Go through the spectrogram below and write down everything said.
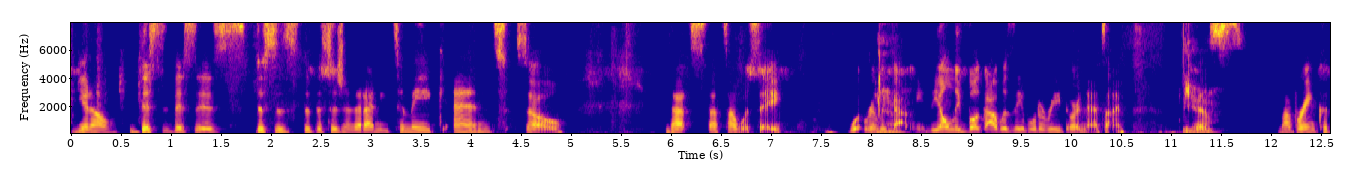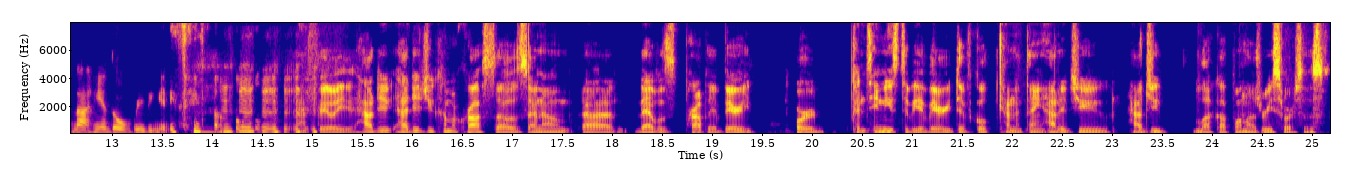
you know this this is this is the decision that i need to make and so that's that's i would say what really Yeah. got me the only book i was able to read during that time Yeah. because my brain could not handle reading anything else. I feel you. How do how did you come across those? I know uh, that was probably a very or continues to be a very difficult kind of thing. How did you how did you luck up on those resources?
